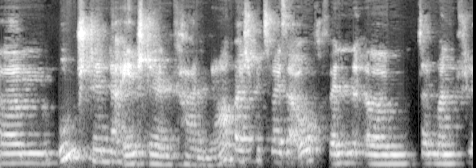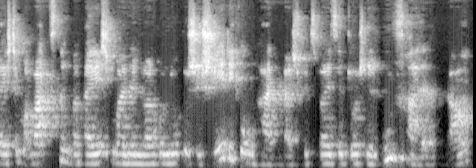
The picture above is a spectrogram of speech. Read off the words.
ähm, Umstände einstellen kann. Ja? Beispielsweise auch, wenn ähm, dann man vielleicht im Erwachsenenbereich mal eine neurologische Schädigung hat, beispielsweise durch einen Unfall. Ja?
